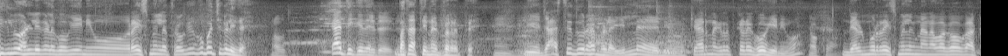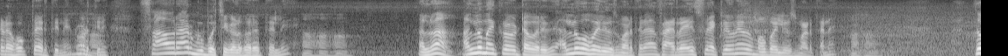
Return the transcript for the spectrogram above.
ಈಗಲೂ ಹಳ್ಳಿಗಳಿಗೆ ಹೋಗಿ ನೀವು ರೈಸ್ ಮಿಲ್ ಹತ್ರ ಹೋಗಿ ಗುಬ್ಬಚ್ಚಿಗಳಿದೆ. ಹೌದು. ಯಾತಿಗಿದೆ ಭತ್ತ ತಿನ್ನಕ್ಕೆ ಬರುತ್ತೆ. ನೀವು ಜಾಸ್ತಿ ದೂರ ಬೇಡ ಇಲ್ಲೇ ನೀವು ಕೆ ಆರ್ ನಗರದ ಕಡೆಗೆ ಹೋಗಿ ನೀವು. ಒಂದು ಎರಡು ಮೂರು ರೈಸ್ ಮಿಲ್ಗೆ ನಾನು ಅವಾಗ ಹೋಗಿ ಆ ಕಡೆ ಹೋಗ್ತಾ ಇರ್ತೀನಿ ನೋಡ್ತೀನಿ. ಸಾವಿರಾರು ಗುಬ್ಬಚ್ಚಿಗಳು ಬರುತ್ತೆ ಅಲ್ಲಿ. ಹಾಂ ಹಾಂ ಹಾಂ. ಅಲ್ವಾ? ಅಲ್ಲೂ ಮೈಕ್ರೋವೇವ್ ಟವರ್ ಇದೆ. ಅಲ್ಲೂ ಮೊಬೈಲ್ ಯೂಸ್ ಮಾಡ್ತಾರೆ. ರೈಸ್ ಫ್ಯಾಕ್ಟ್ರಿನೇ ಮೊಬೈಲ್ ಯೂಸ್ ಮಾಡ್ತಾನೆ. ಸೊ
